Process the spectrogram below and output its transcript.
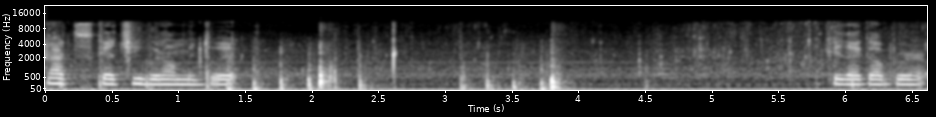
That's sketchy, but I'm gonna do it. Okay, that got burnt.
